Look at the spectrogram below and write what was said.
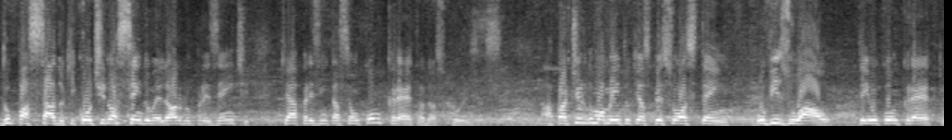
do passado que continua sendo melhor no presente, que é a apresentação concreta das coisas. A partir do momento que as pessoas têm o visual, têm o concreto,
